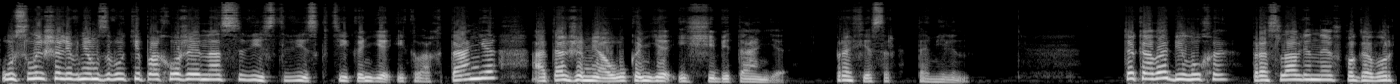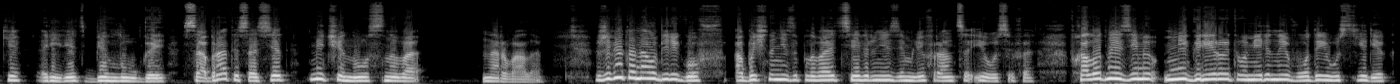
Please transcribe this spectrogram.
Услышали в нем звуки, похожие на свист, визг, тиканье и клохтанье, а также мяуканье и щебетанье. Профессор Томилин. Такова белуха, прославленная в поговорке «реветь белугой», собрат и сосед меченосного Нарвала. Живет она у берегов, обычно не заплывает севернее земли Франца Иосифа. В холодные зимы мигрирует в умеренные воды и устья рек,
